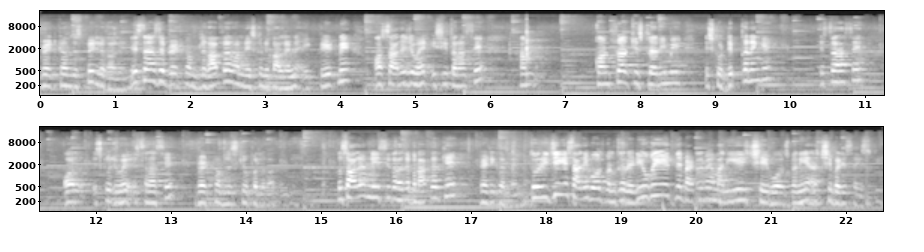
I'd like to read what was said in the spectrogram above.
ब्रेड क्रम्स इस पर लगा लेंगे इस तरह से ब्रेड क्रम्स लगाकर हमने इसको निकाल लेना एक प्लेट में और सारे जो है इसी तरह से हम कॉर्नफ्लावर की स्लरी में इसको डिप करेंगे इस तरह से और इसको जो है इस तरह से ब्रेड क्रम्स इसके ऊपर लगा देंगे। तो सारे हमने इसी तरह से बना करके रेडी कर लेंगे तो लीजिए, ये सारी बॉल्स बनकर रेडी हो गई है। इतने बैटर में हमारी ये छः बॉल्स बनी है, अच्छे बड़े साइज़ की।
